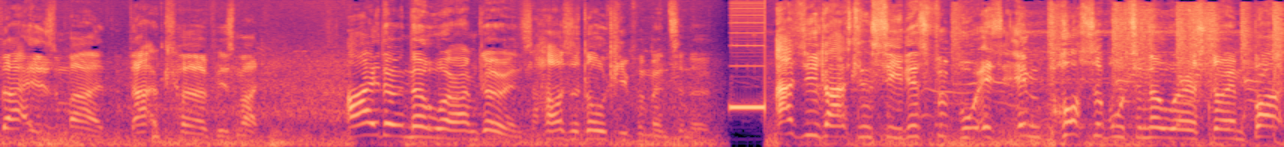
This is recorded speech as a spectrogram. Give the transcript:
That is mad. That curve is mad. I don't know where I'm going, so how's the goalkeeper meant to know? As you guys can see, this football is impossible to know where it's going, but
